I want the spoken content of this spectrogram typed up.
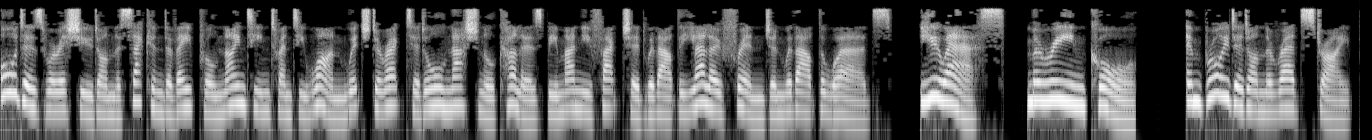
Orders were issued on 2 April 1921 which directed all national colors be manufactured without the yellow fringe and without the words, U.S. Marine Corps, embroidered on the red stripe.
